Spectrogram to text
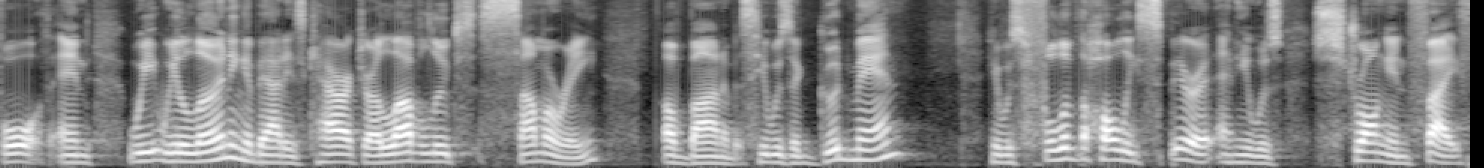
forth. And we, we're learning about his character. I love Luke's summary of Barnabas. He was a good man, he was full of the Holy Spirit, and he was strong in faith.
